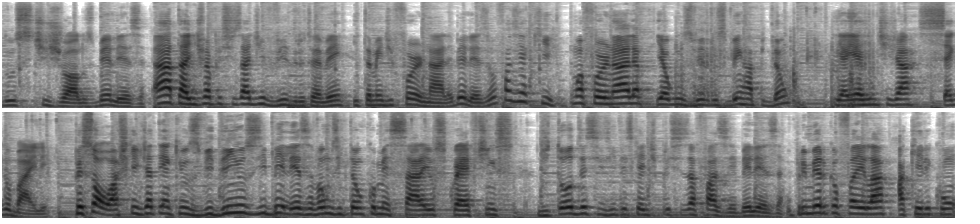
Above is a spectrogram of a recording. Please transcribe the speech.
dos tijolos, beleza. Ah, tá, a gente vai precisar de vidro também e também de fornalha, beleza. Vou fazer aqui uma fornalha e alguns vidros bem rapidão. E aí a gente já segue o baile. Pessoal, acho que a gente já tem aqui os vidrinhos e beleza, vamos então começar aí os craftings de todos esses itens que a gente precisa fazer, beleza? O primeiro que eu falei lá, aquele com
